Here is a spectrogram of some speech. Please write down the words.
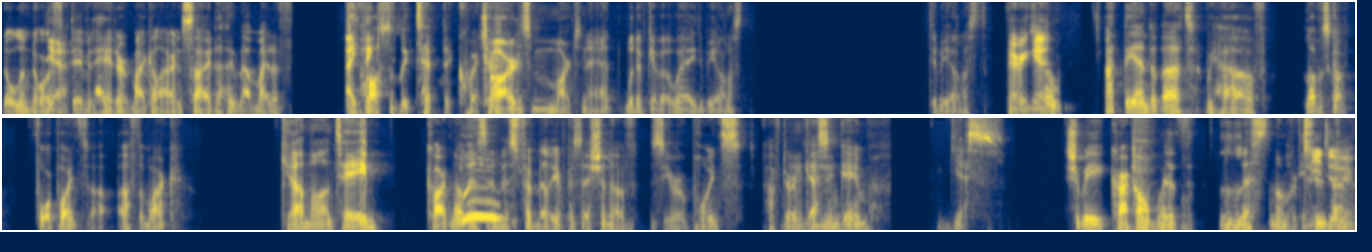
Nolan North, Yeah. David Hayter, Michael Ironside, I think that might have I think possibly tipped it quicker. Charles Martinet would have given it away, to be honest. To be honest. very good. Oh. At the end of that, we have Love has got four points off the mark. Come on, team. Cardinal is in this familiar position of zero points after a guessing Mhm. game. Yes. Should we crack on with list number can two you do? then?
